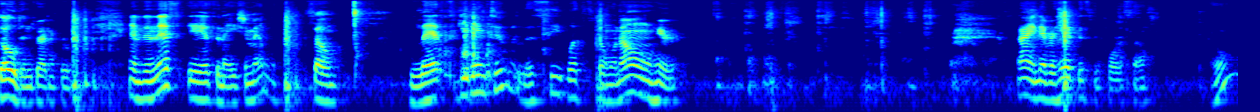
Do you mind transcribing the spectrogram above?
golden dragon fruit. And then this is an Asian melon. So let's get into it. Let's see what's going on here. I ain't never had this before, so. Oh,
